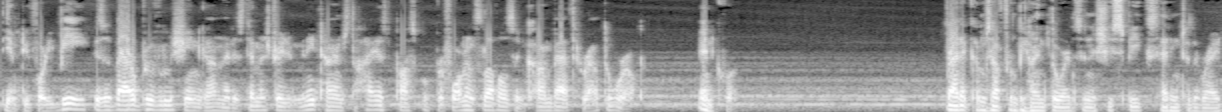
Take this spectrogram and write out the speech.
The M240B is a battle-proven machine gun that has demonstrated many times the highest possible performance levels in combat throughout the world. End quote. Radek comes out from behind Thorensen as she speaks, heading to the right.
